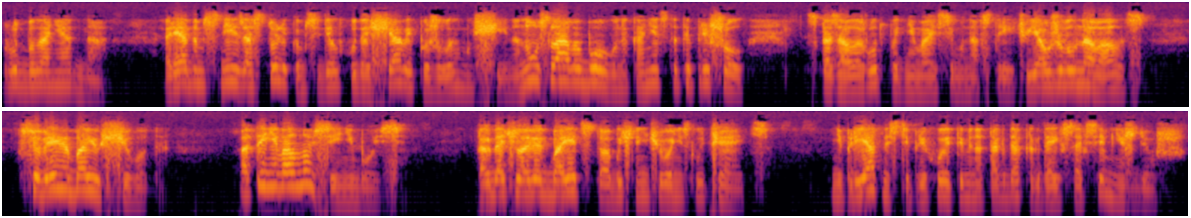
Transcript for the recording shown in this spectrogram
Рут была не одна — Рядом с ней за столиком сидел худощавый пожилой мужчина. «Ну, слава богу, наконец-то ты пришел», — сказала Рут, поднимаясь ему навстречу. «Я уже волновалась. Все время боюсь чего-то. А ты не волнуйся и не бойся. Когда человек боится, то обычно ничего не случается. Неприятности приходят именно тогда, когда их совсем не ждешь».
